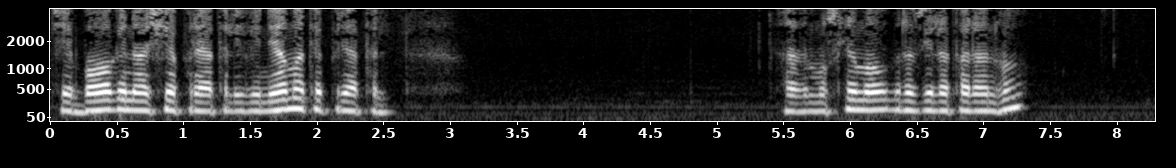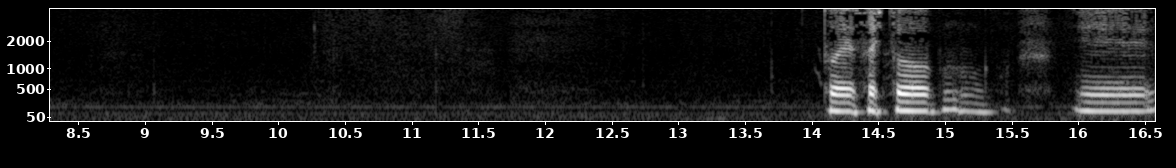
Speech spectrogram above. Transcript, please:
че Бог е нашия приятел и ви нямате приятел. Аз муслим разила таланху той също е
